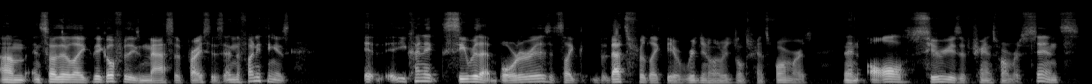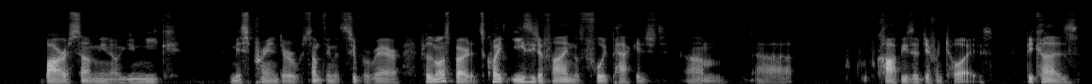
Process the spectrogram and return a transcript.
Um, and so they're like they go for these massive prices. And the funny thing is, it, it- you kind of see where that border is. It's like that's for like the original original Transformers, and then all series of Transformers since, bar some you know unique misprint or something that's super rare. For the most part, it's quite easy to find those fully packaged um, uh, copies of different toys because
